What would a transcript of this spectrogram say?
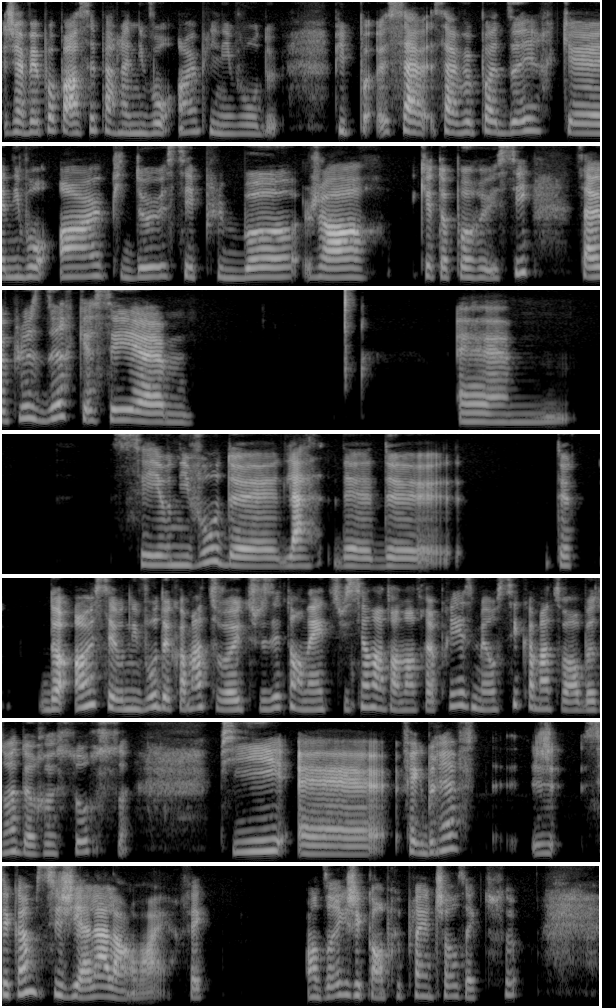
j'avais pas passé par le niveau 1 puis le niveau 2. Puis ça, ça veut pas dire que niveau 1 puis 2, c'est plus bas, genre que t'as pas réussi. Ça veut plus dire que c'est... Euh, euh, c'est au niveau de, la, de, de, de un, c'est au niveau de comment tu vas utiliser ton intuition dans ton entreprise, mais aussi comment tu vas avoir besoin de ressources. Puis, euh, fait que bref, c'est comme si j'y allais à l'envers. Fait on dirait que j'ai compris plein de choses avec tout ça.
